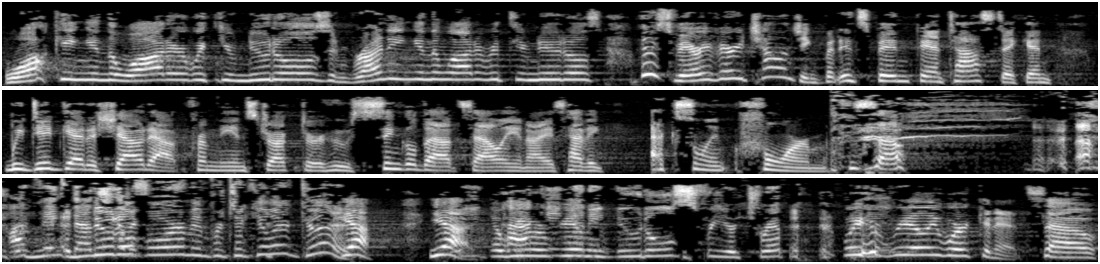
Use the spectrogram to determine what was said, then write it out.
walking in the water with your noodles and running in the water with your noodles. It was very, very challenging, but it's been fantastic. And we did get a shout out from the instructor who singled out Sally and I as having excellent form. So I think that's noodle gonna- form in particular? Good. yeah, yeah. we were really any noodles for your trip? we were really working it. So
